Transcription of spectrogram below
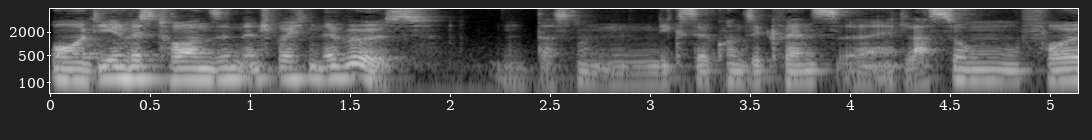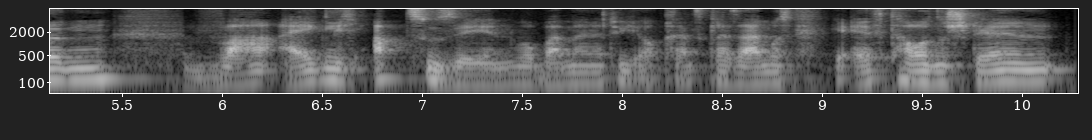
und die Investoren sind entsprechend nervös. Dass nun in nächster Konsequenz äh, Entlassungen folgen, war eigentlich abzusehen. Wobei man natürlich auch ganz klar sagen muss, ja, 11.000 Stellen,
